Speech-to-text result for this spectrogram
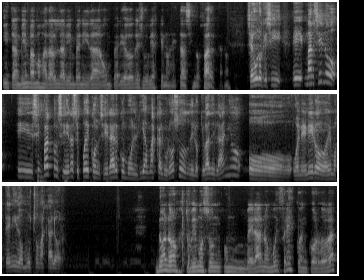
y también vamos a darle la bienvenida a un periodo de lluvias que nos está haciendo falta. ¿no? Seguro que sí. Eh, Marcelo, eh, ¿se va a considerar, se puede considerar como el día más caluroso de lo que va del año o, en enero hemos tenido mucho más calor? No, no, tuvimos un, un, verano muy fresco en Córdoba.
